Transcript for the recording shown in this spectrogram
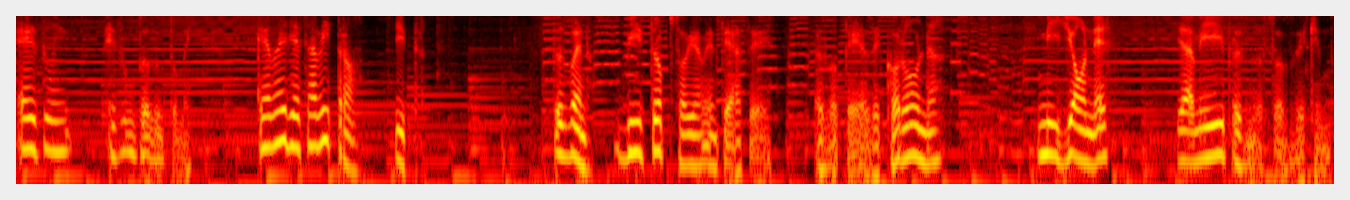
es un, es un producto mexicano. Qué belleza, Vitro. Vitro. Entonces, bueno, Vitro, pues obviamente hace las botellas de Corona, millones, y a mí, pues nosotros dijimos,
